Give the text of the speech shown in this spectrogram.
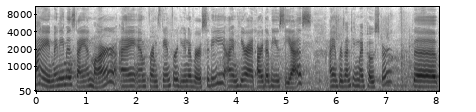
Hi, my name is Diane Mar. I am from Stanford University. I'm here at RWCS. I am presenting my poster. The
